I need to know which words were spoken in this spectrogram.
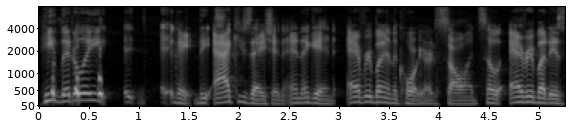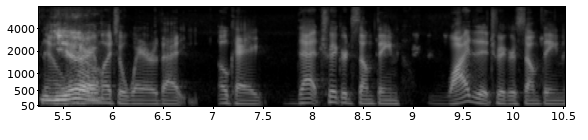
He literally. Uh, okay, the accusation, and again, everybody in the courtyard saw it, so everybody is now Yeah. very much aware that okay, that triggered something. Why did it trigger something?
